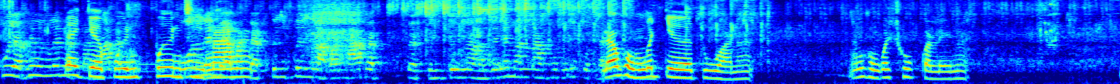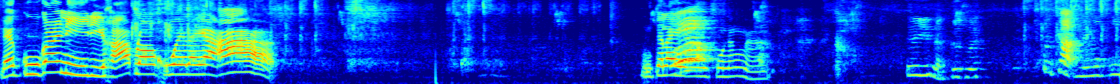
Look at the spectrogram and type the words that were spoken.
กูอยากให้มึงเล่นแบบได้เจอปืนปืนฉีดน้ำแบนะบแบบตึงๆอะปะทะแบบแบบตึงๆอะมันจะได้มันๆเขาจะได้กดดันแล้วผมก็เจอตัวนะงั้นผมก็ชุบกันเลยนะ แล้วกูก็หนีดีครับ รอคุยอะไรอะอ้า มึงจะไล่อะไรกูนั่งหนาได้ยินเสียงกึกเลยมันกัดนิ้วกู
